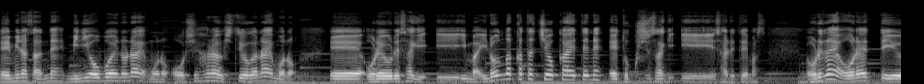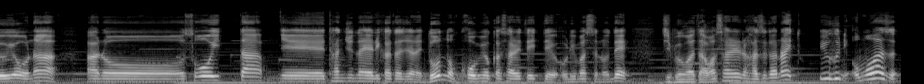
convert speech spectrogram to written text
えー、皆さんね、身に覚えのないものを支払う必要がないもの、えー、オレオレ詐欺、今いろんな形を変えてね、特殊詐欺されています。俺だよ、俺っていうような、あのー、そういった、えー、単純なやり方じゃない、どんどん巧妙化されていっておりますので、自分は騙されるはずがないというふうに思わず、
